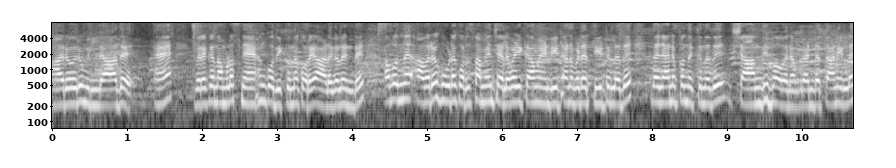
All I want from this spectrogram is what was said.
ആരോരും ഇല്ലാതെ ഏഹ് ഇവരൊക്കെ നമ്മളെ സ്നേഹം കൊതിക്കുന്ന കുറേ ആളുകളുണ്ട്. അപ്പോൾ ഒന്ന് അവരുടെ കൂടെ കുറച്ച് സമയം ചിലവഴിക്കാൻ വേണ്ടിയിട്ടാണ് ഇവിടെ എത്തിയിട്ടുള്ളത്. ഇതാ ഞാനിപ്പോൾ നിൽക്കുന്നത് ശാന്തി ഭവനം രണ്ടത്താണിയുള്ള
